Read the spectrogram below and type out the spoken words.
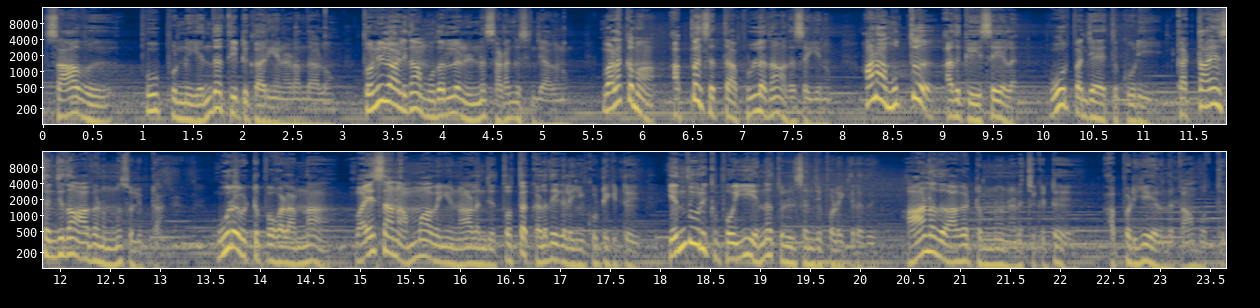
சாவு பூ புண்ணு எந்த தீட்டு காரியம் நடந்தாலும் தொழிலாளி தான் முதல்ல நின்று சடங்கு செஞ்சாகணும். வழக்கமா அப்பன் செத்தா புள்ள தான் அதை செய்யணும். ஆனா முத்து அதுக்கு இசையல. ஊர் பஞ்சாயத்து கூடி கட்டாயம் செஞ்சுதான் ஆகணும்னு சொல்லிவிட்டாங்க. ஊரை விட்டு போகலாம்னா வயசான அம்மாவையும் நாலஞ்சு தொத்த கழுதைகளையும் கூட்டிக்கிட்டு எந்த ஊருக்கு போய் என்ன தொழில் செஞ்சு பிழைக்கிறது? ஆனது ஆகட்டும்னு நினைச்சுக்கிட்டு அப்படியே இருந்துட்டான் முத்து.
